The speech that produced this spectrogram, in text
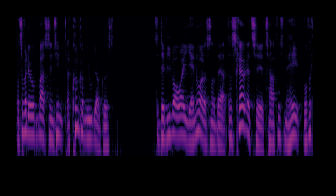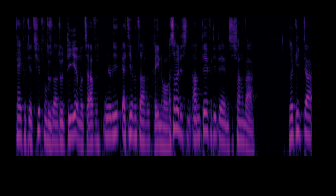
Og så var det åbenbart sådan en ting, der kun kom i juli og august. Så da vi var over i januar eller sådan noget der, der skrev jeg til Tafel sådan, hey, hvorfor kan jeg ikke få de her nu? Du, så? du diger mod tafel. Ja, de her med Tafel. Benhård. Og så var det sådan, om det er fordi det er en sæson var. Så gik der,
